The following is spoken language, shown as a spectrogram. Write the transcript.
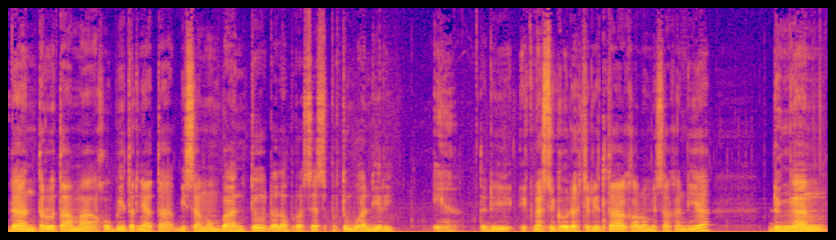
dan terutama hobi ternyata bisa membantu dalam proses pertumbuhan diri Iya. tadi Ignas juga udah cerita kalau misalkan dia dengan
